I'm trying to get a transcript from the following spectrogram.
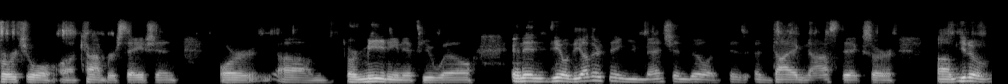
virtual uh, conversation or um, or meeting, if you will. And then you know the other thing you mentioned, Bill, is uh, diagnostics or um, you know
